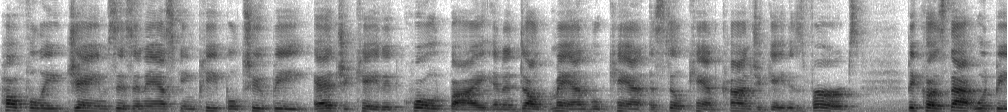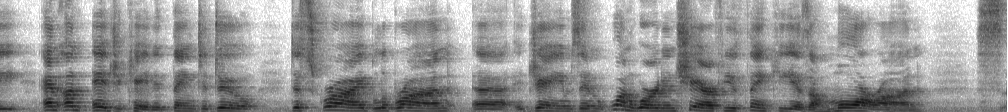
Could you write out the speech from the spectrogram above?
Hopefully, James isn't asking people to be educated, quote, by an adult man who can't, still can't conjugate his verbs, because that would be an uneducated thing to do. Describe LeBron uh, James in one word and share if you think he is a moron. S-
